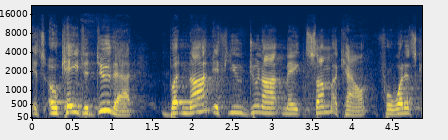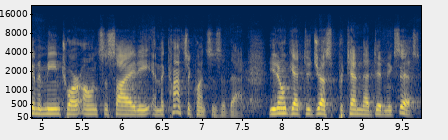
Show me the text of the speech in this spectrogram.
It's okay to do that, but not if you do not make some account for what it's going to mean to our own society and the consequences of that. You don't get to just pretend that didn't exist.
